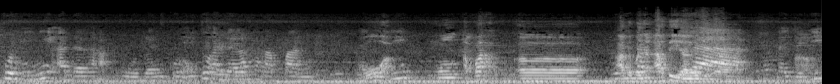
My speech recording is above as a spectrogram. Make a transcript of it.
pun ini adalah aku dan pun itu Oke. adalah harapan nah, Oh, jadi mul- apa? eh, ada banyak arti ya? Iya. Nah, jadi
